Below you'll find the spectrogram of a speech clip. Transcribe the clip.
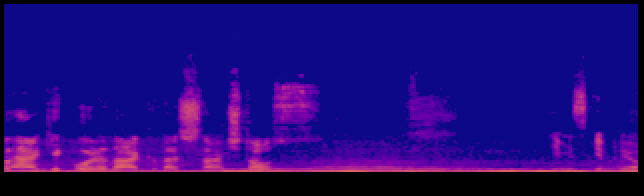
Bu erkek bu arada arkadaşlar. Çitos. Temizlik yapıyor.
